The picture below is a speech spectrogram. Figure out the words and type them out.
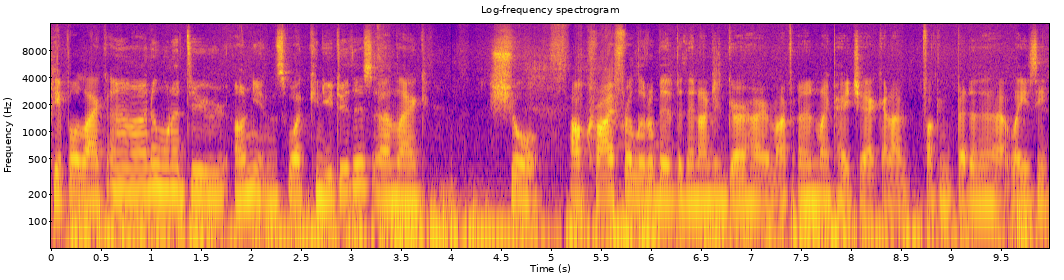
People are like, oh, I don't want to do onions. What can you do this? And I'm like, sure. I'll cry for a little bit, but then I just go home. I've earned my paycheck, and I'm fucking better than that lazy,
